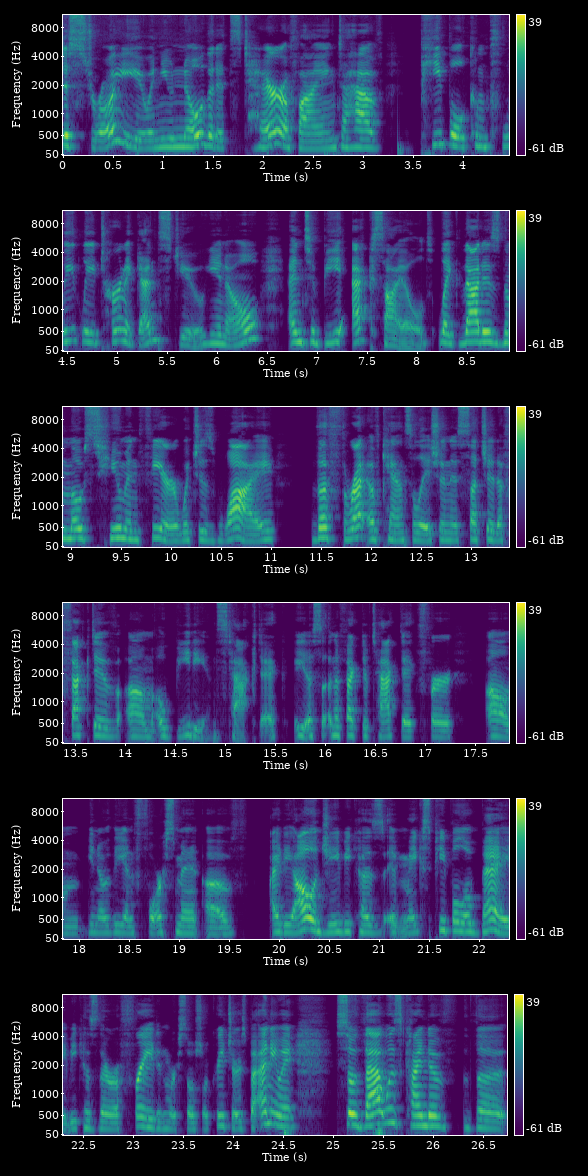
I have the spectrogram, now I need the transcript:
destroy you and you know that it's terrifying to have people completely turn against you you know and to be exiled. Like that is the most human fear which is why the threat of cancellation is such an effective um, obedience tactic yes an effective tactic for um, you know the enforcement of ideology because it makes people obey because they're afraid and we're social creatures. But anyway so that was kind of the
